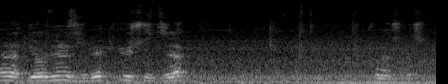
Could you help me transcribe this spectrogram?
Evet gördüğünüz gibi 3 litre flaşlar.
